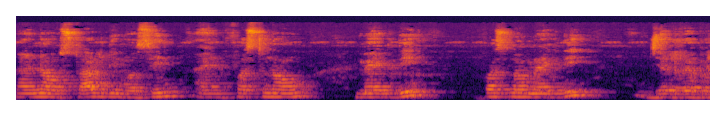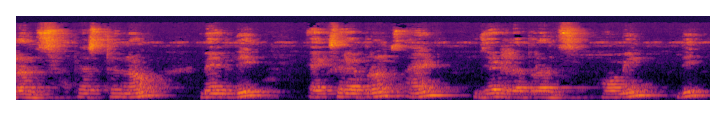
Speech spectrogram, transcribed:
and now start the machine and first now make the first now make the z reference. First now make the x reference and z reference. Homing the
